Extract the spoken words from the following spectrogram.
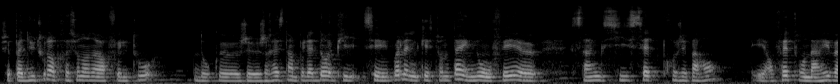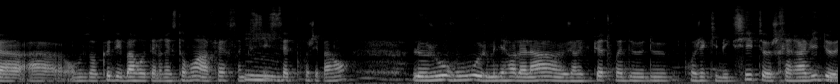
j'ai pas du tout l'impression d'en avoir fait le tour. Donc je, reste un peu là-dedans. Et puis c'est voilà une question de taille. Nous on fait 5, 6, 7 projets par an. Et en fait, on arrive à, en faisant que des bars, hôtels, restaurants, à faire 5, 6, 7 projets par an. Le jour où je me dirais, oh là là, j'arrive plus à trouver de, projets qui m'excitent, je serais ravie de,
